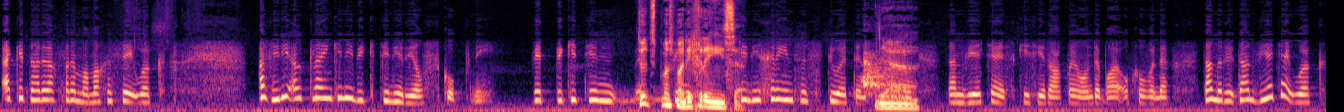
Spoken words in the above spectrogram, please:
ek het nou die dag van 'n mamma gesê ook as hierdie ou kleintjie nie bietjie teen die reëls skop nie. Weet bietjie teen Dit mos maar die grense. Die grense stoot en ja. dan weet jy, ekskuus hier raak my honde baie opgewonde. Dan dan weet jy ook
